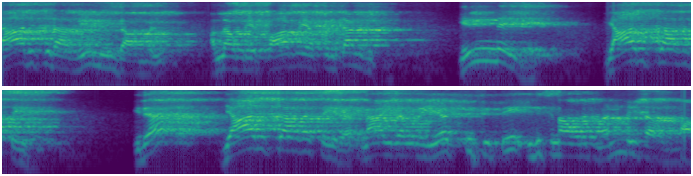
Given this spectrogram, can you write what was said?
யாருக்குடா வேணும் இந்த அமல்? அல்லாஹுடைய பார்வை அப்படித்தான் இருக்கு என்னை யாருக்காக செய்யறேன் இத யாருக்காக செய்யற? நான் இதை அவனை ஏத்துக்கிட்டு இதுக்கு நான் உனக்கு நன்மை தரணுமா?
